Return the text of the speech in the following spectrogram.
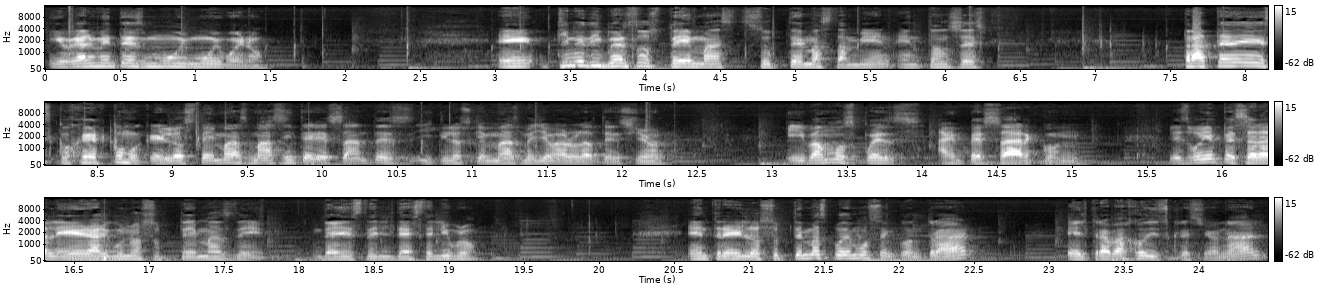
Y realmente es muy, muy bueno. Eh, tiene diversos temas, subtemas también, entonces traté de escoger como que los temas más interesantes y los que más me llamaron la atención. Y vamos pues a empezar con... Les voy a empezar a leer algunos subtemas de, de, este, de este libro. Entre los subtemas podemos encontrar el trabajo discrecional,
